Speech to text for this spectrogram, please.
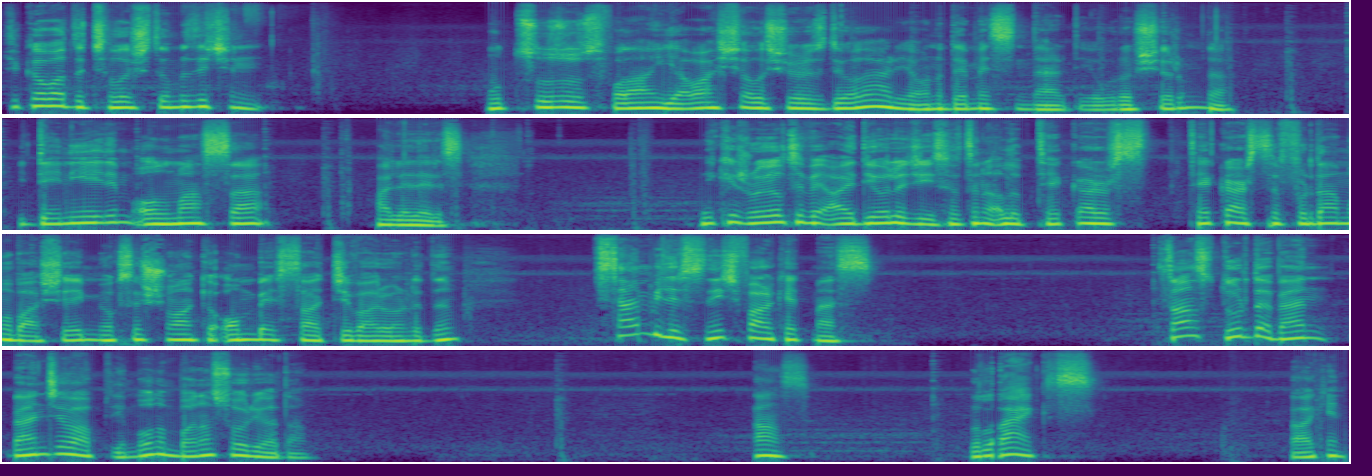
Açık havada çalıştığımız için mutsuzuz falan yavaş çalışıyoruz diyorlar ya onu demesinler diye uğraşıyorum da. Bir deneyelim olmazsa hallederiz. Peki royalty ve ideology'yi satın alıp tekrar tekrar sıfırdan mı başlayayım yoksa şu anki 15 saat civarı oynadığım sen bilirsin hiç fark etmez. Sans dur da ben ben cevaplayayım oğlum bana soruyor adam. Sans. Relax. Sakin.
